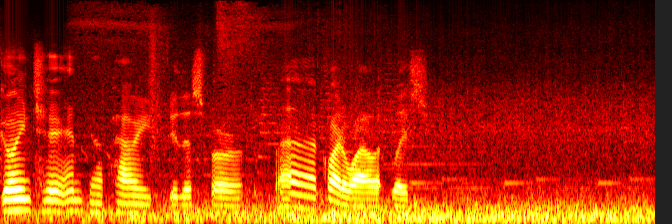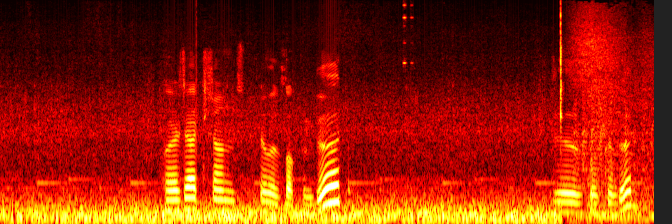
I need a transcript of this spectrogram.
going to end up having to do this for uh, quite a while at least. Projections, it was looking good. It is looking good.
